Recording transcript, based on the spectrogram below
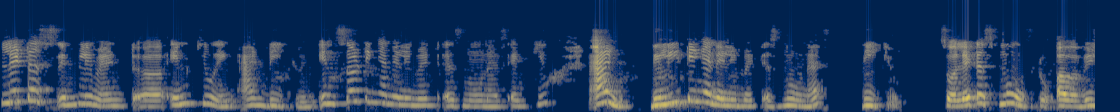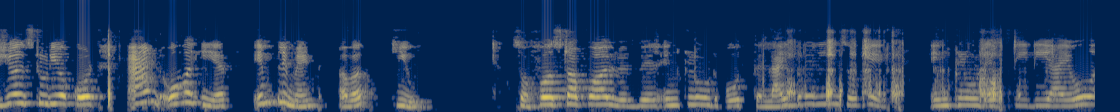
let us implement uh, enqueuing and dequeuing. Inserting an element is known as enqueue and deleting an element is known as dequeue. So let us move to our Visual Studio Code and over here implement our queue. So first of all we will include both the libraries okay include stdio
